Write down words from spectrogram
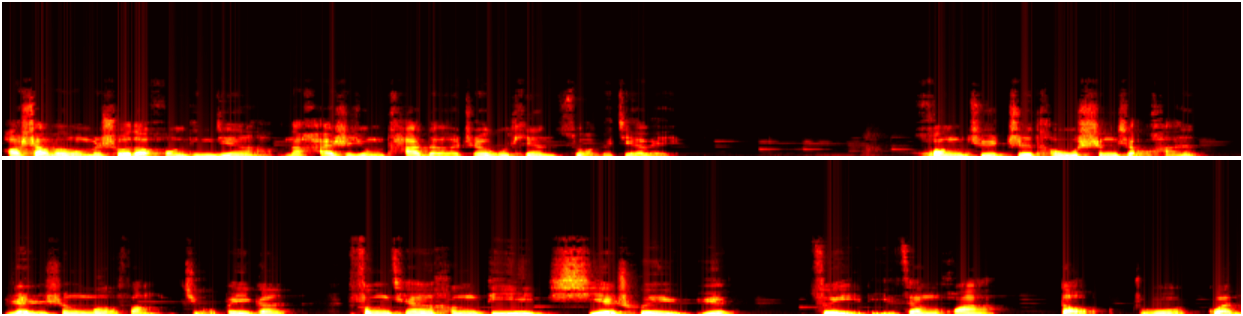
好，上文我们说到黄庭坚啊，那还是用他的《鹧鸪天》做个结尾。黄菊枝头生晓寒，人生莫放酒杯干。风前横笛斜吹雨，醉里簪花到着关。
